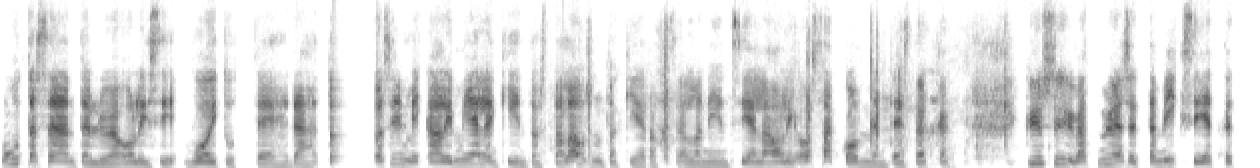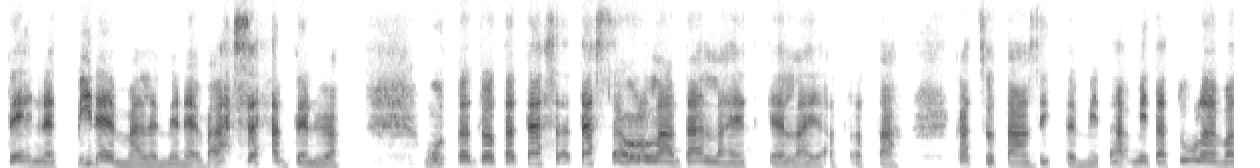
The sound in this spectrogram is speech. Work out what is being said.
muuta sääntelyä olisi voitu tehdä. Tosin mikä oli mielenkiintoista lausuntokierroksella, niin siellä oli osa kommenteista, jotka kysyivät myös, että miksi ette tehneet pidemmälle menevää sääntelyä. Mutta tota, tässä, tässä ollaan tällä hetkellä ja tota, katsotaan sitten, mitä, mitä tuleva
